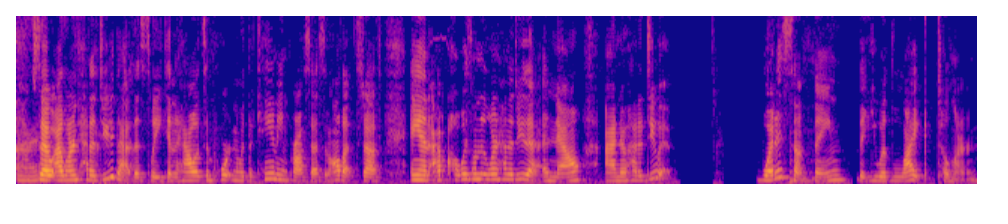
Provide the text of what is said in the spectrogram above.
I- So I learned how to do that this week and how it's important with the canning process and all that stuff. And I've always wanted to learn how to do that. And now I know how to do it. What is something that you would like to learn?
